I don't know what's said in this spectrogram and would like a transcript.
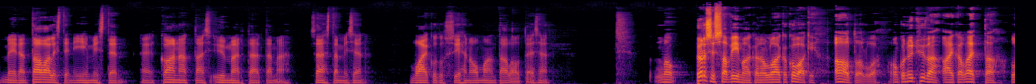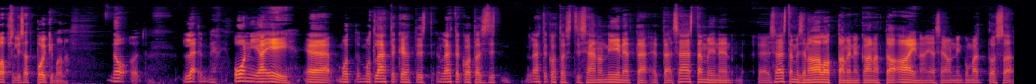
meidän tavallisten ihmisten kannattaisi ymmärtää tämä säästämisen vaikutus siihen omaan talouteeseen. No Pörssissä on viime aikoina ollut aika kovakin aaltoilua. Onko nyt hyvä aika laittaa lapsilisät poikimana? No on ja ei, mutta mut lähtökohtaisesti, lähtökohtaisesti, lähtökohtaisesti sehän on niin, että, että säästäminen, säästämisen aloittaminen kannattaa aina, ja se on niin kuin mä tuossa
